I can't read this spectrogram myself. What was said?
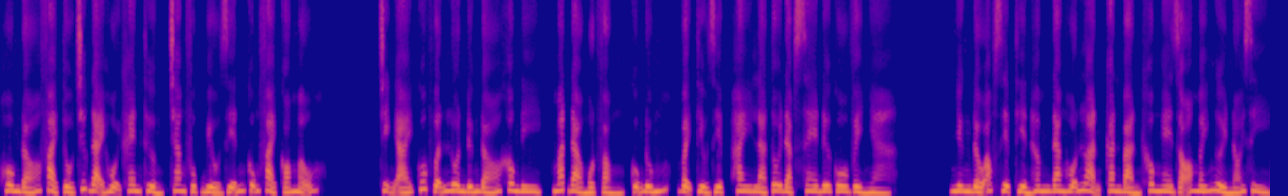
hôm đó phải tổ chức đại hội khen thưởng, trang phục biểu diễn cũng phải có mẫu. Trịnh ái quốc vẫn luôn đứng đó không đi, mắt đào một vòng, cũng đúng, vậy tiểu diệp hay là tôi đạp xe đưa cô về nhà. Nhưng đầu óc Diệp Thiền Hâm đang hỗn loạn căn bản không nghe rõ mấy người nói gì.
